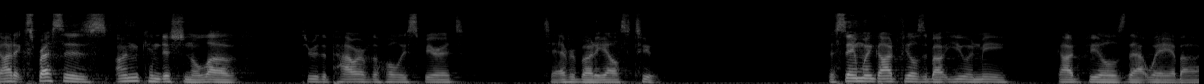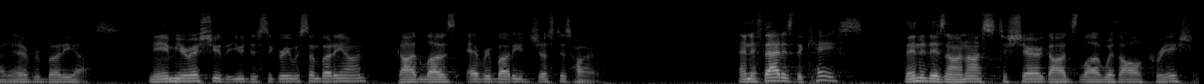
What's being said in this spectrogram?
God expresses unconditional love through the power of the Holy Spirit to everybody else, too. The same way God feels about you and me, God feels that way about everybody else. Name your issue that you disagree with somebody on, God loves everybody just as hard. And if that is the case, then it is on us to share God's love with all creation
